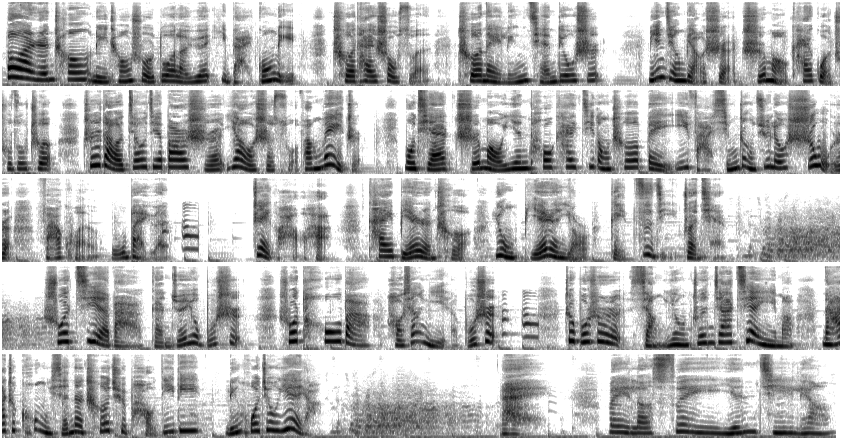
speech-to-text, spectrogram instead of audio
报案人称，里程数多了约一百公里，车胎受损，车内零钱丢失。民警表示，迟某开过出租车，知道交接班时钥匙所放位置。目前，迟某因偷开机动车被依法行政拘留十五日，罚款五百元。这个好哈，开别人车用别人油给自己赚钱。说借吧，感觉又不是；说偷吧，好像也不是。这不是响应专家建议吗？拿着空闲的车去跑滴滴，灵活就业呀。哎，为了碎银几两。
